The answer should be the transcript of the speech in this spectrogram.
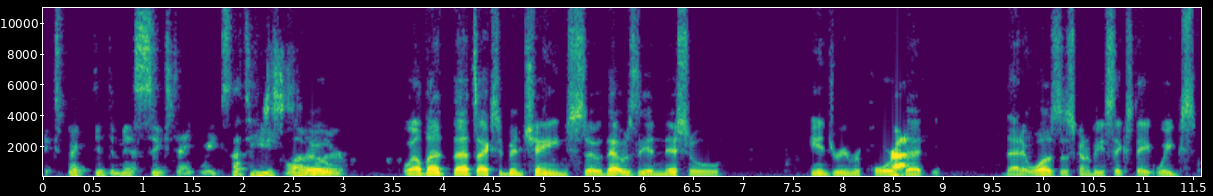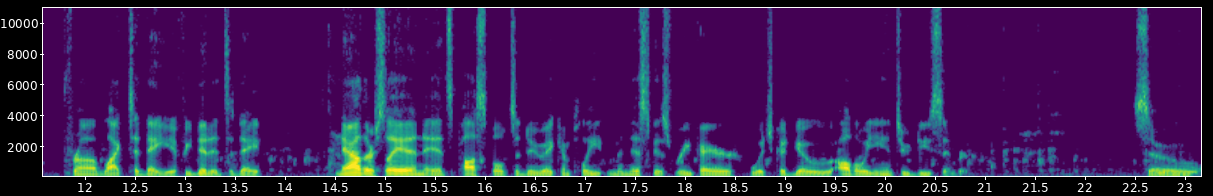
Expected to miss six to eight weeks. That's a huge blow. So- there. Well, that that's actually been changed. So that was the initial injury report Right. that that it was just going to be six to eight weeks from like today if he did it today. Now they're saying it's possible to do a complete meniscus repair, which could go all the way into December. So,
